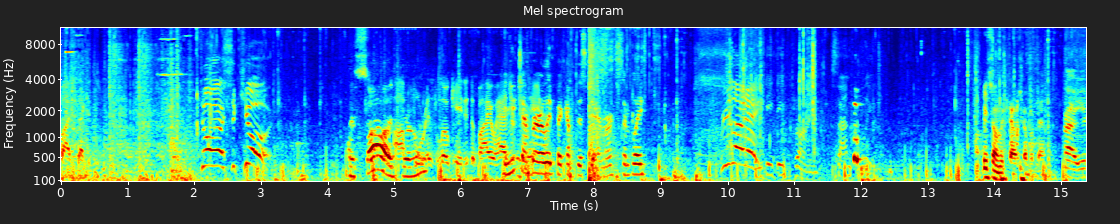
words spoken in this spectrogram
five seconds. Door secured. I saw it, Op bro. 4 has located the biohazard Can you temporarily pick up this jammer, simply? Reloading. DD prime. Stand clear. It's on the couch. How about that? Alright, you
